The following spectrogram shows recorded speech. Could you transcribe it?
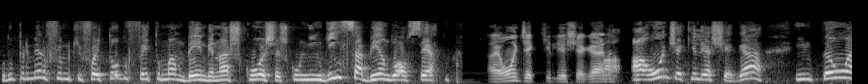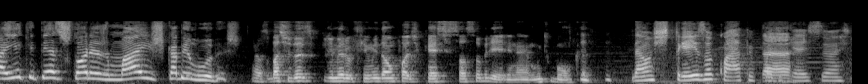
O do primeiro filme que foi todo feito mambembe nas coxas, com ninguém sabendo ao certo aonde aquilo ia chegar, né? Aonde aquilo ia chegar, então aí é que tem as histórias mais cabeludas. Os bastidores do primeiro filme dá um podcast só sobre ele, né? Muito bom, cara. dá uns três ou quatro podcasts, eu acho.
